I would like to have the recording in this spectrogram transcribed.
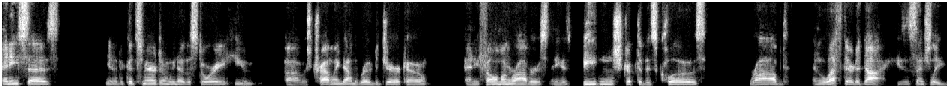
and he says, you know, the Good Samaritan, we know the story. He uh, was traveling down the road to Jericho and he fell among robbers and he was beaten, stripped of his clothes, robbed, and left there to die. He's essentially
